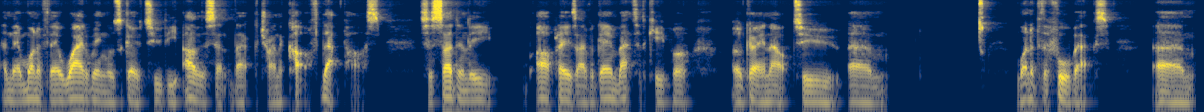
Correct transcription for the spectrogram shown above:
and then one of their wide wingers go to the other centre back, trying to cut off that pass. So suddenly, our players either going back to the keeper or going out to um, one of the fullbacks. Um,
